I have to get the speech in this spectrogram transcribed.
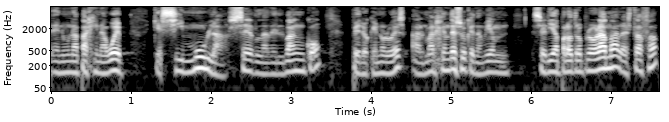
en una página web que simula ser la del banco, pero que no lo es. Al margen de eso, que también sería para otro programa, la estafa,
